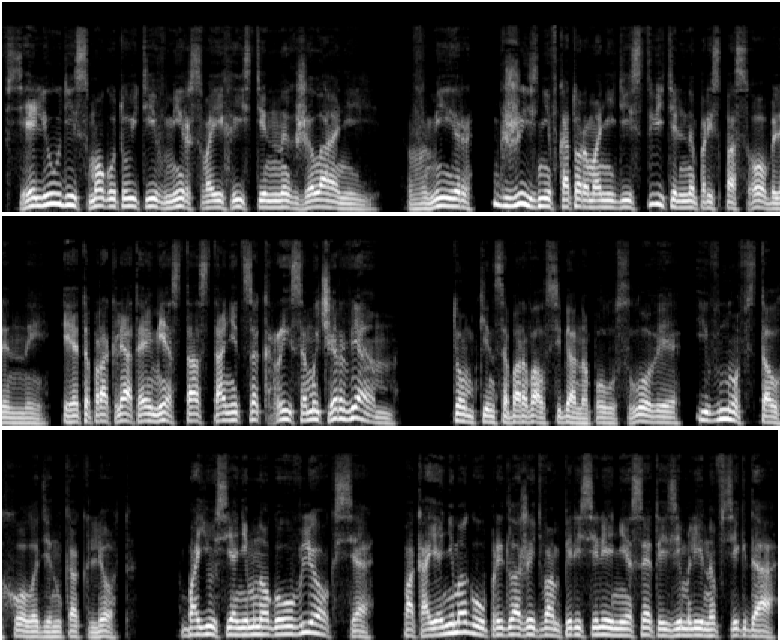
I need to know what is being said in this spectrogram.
Все люди смогут уйти в мир своих истинных желаний, в мир, к жизни, в котором они действительно приспособлены, и это проклятое место останется крысам и червям. Томпкинс оборвал себя на полусловие и вновь стал холоден, как лед. «Боюсь, я немного увлекся, пока я не могу предложить вам переселение с этой земли навсегда.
